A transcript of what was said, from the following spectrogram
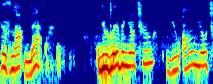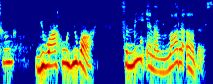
does not matter. You live in your truth, you own your truth, you are who you are. To me and a lot of others,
